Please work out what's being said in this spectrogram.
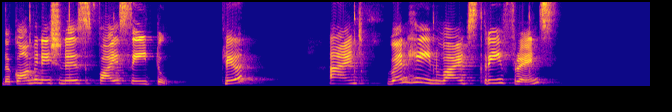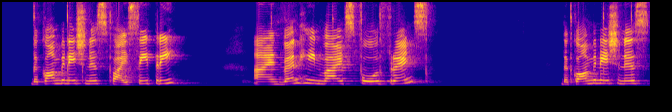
the combination is 5C2. Clear? And when he invites three friends, the combination is 5C3. And when he invites four friends, the combination is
